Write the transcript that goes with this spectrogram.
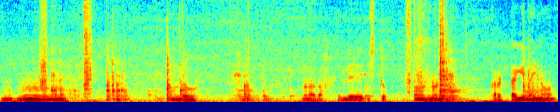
ಹ್ಞೂ ಒಂದು, ನೋಡೋದ? ಇಲ್ಲಿ ಇಷ್ಟು. ನೋಡಿ. ಕರೆಕ್ಟಾಗಿ ಲೈನು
